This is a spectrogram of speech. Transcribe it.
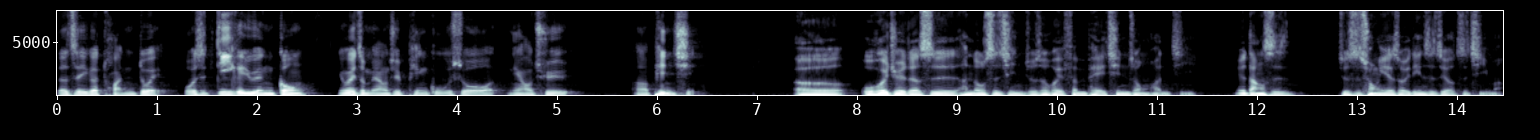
的这个团队，或者是第一个员工，你会怎么样去评估说你要去？呃，聘请，呃，我会觉得是很多事情就是会分配轻重缓急，因为当时就是创业的时候，一定是只有自己嘛。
